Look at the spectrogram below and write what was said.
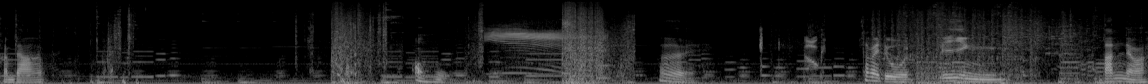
คำดาวครับ โอ้โหเฮ้ยทำไมดูนี่ยิงตั้นเนี่ยวะ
